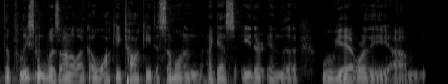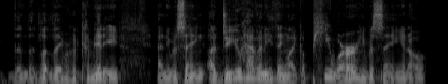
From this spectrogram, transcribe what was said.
the policeman was on a, like a walkie-talkie to someone, I guess, either in the Wuye or the um, the, the neighborhood committee, and he was saying, uh, "Do you have anything like a piwer?" He was saying, you know,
